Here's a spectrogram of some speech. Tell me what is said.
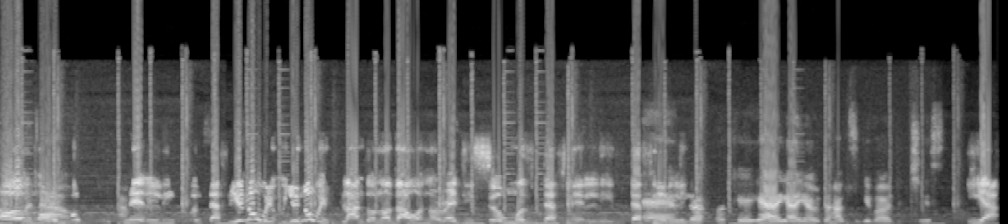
oh, for oh now, most definitely, most definitely. You know we you know we planned another one already, so most definitely, Eh, definitely. we okay, yeah, yeah, yeah. We don't have to give out the gist. Yeah.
